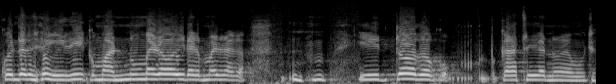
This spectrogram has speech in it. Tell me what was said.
cuentas de dividir como el número y la y todo castigándome mucho.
